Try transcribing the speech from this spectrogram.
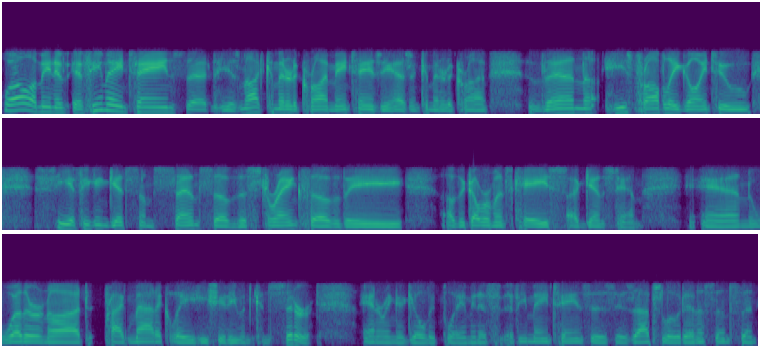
Well, I mean, if, if he maintains that he has not committed a crime, maintains he hasn't committed a crime, then he's probably going to see if he can get some sense of the strength of the of the government's case against him and whether or not pragmatically he should even consider entering a guilty plea. I mean, if if he maintains his, his absolute innocence, then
